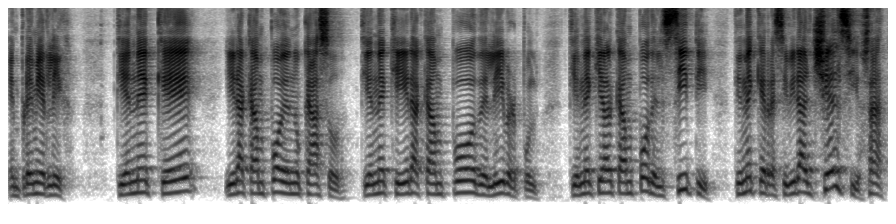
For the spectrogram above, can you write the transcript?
en Premier League, tiene que ir a campo de Newcastle, tiene que ir a campo de Liverpool, tiene que ir al campo del City, tiene que recibir al Chelsea. O sea,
